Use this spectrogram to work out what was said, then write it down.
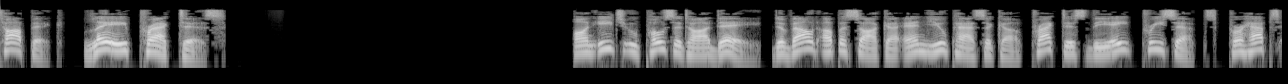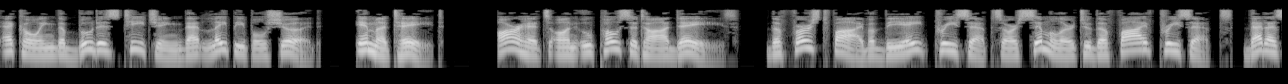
Topic: Lay practice. On each Uposatha day, devout Upasaka and Upasika practice the eight precepts, perhaps echoing the Buddha's teaching that laypeople should imitate arhats on Uposatha days. The first five of the eight precepts are similar to the five precepts, that is,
